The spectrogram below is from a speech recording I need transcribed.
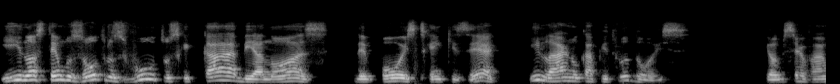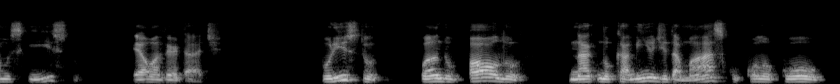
E nós temos outros vultos que cabe a nós depois, quem quiser, lá no capítulo 2 e observarmos que isto é uma verdade. Por isto, quando Paulo, na, no caminho de Damasco, colocou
